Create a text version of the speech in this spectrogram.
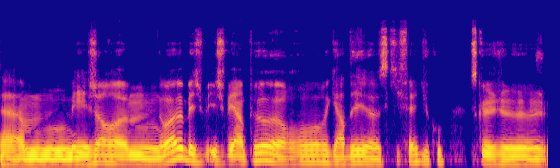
Euh, mais genre, euh, ouais, mais je, vais un peu regarder ce qu'il fait du coup, parce que je,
